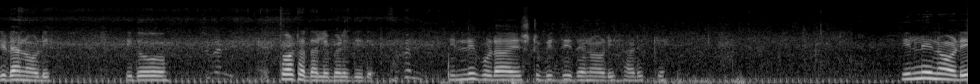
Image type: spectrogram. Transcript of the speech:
ಗಿಡ ನೋಡಿ. ಇದು ತೋಟದಲ್ಲಿ ಬೆಳೆದಿದೆ. ಇಲ್ಲಿ ಕೂಡ ಎಷ್ಟು ಬಿದ್ದಿದೆ ನೋಡಿ ಅಡಿಕೆ. ಇಲ್ಲಿ ನೋಡಿ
